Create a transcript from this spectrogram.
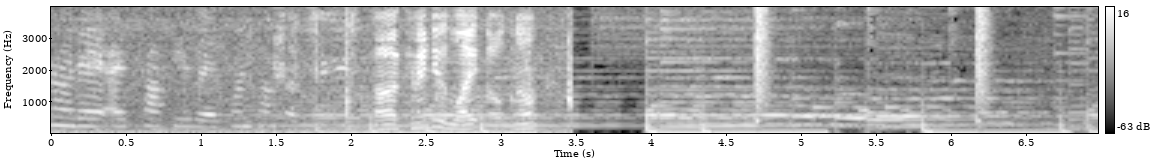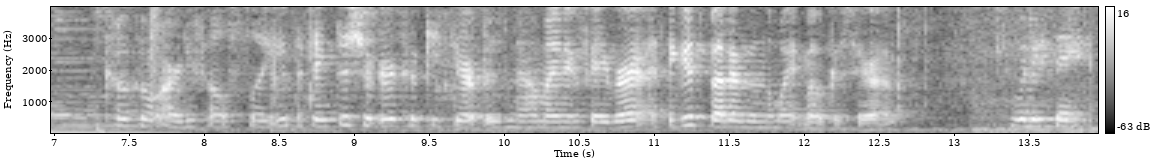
Day iced coffee with one pump of sugar. Uh, can I do light oat milk? Coco already fell asleep. I think the sugar cookie syrup is now my new favorite. I think it's better than the white mocha syrup. What do you think?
